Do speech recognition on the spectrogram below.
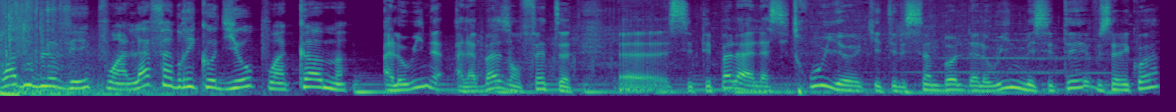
www.lafabriqueaudio.com Halloween, à la base, en fait, euh, c'était pas la, la citrouille euh, qui était le symbole d'Halloween, mais c'était, vous savez quoi?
